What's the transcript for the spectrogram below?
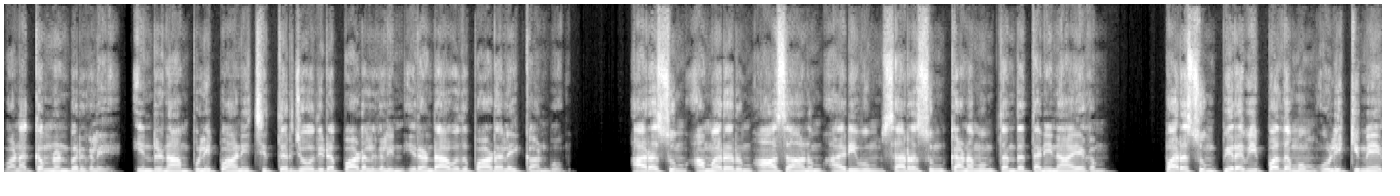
வணக்கம் நண்பர்களே. இன்று நாம் புலிப்பாணி சித்தர் ஜோதிட பாடல்களின் இரண்டாவது பாடலை காண்போம். அரசும் அமரரும் ஆசானும் அறிவும் சரசும் கணமும் தந்த தனிநாயகம். பரசும் பிறவி பதமும் ஒளிக்குமே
